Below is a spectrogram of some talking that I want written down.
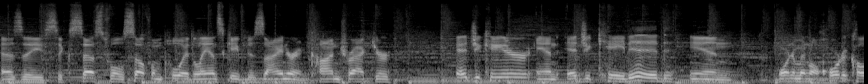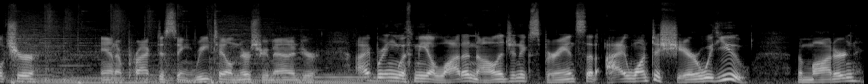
as a successful self employed landscape designer and contractor, educator, and educated in ornamental horticulture, and a practicing retail nursery manager, I bring with me a lot of knowledge and experience that I want to share with you, the modern,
